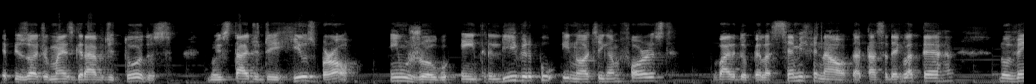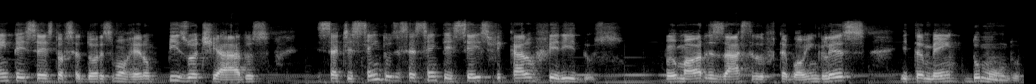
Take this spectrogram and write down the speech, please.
episódio mais grave de todos, no estádio de Hillsborough, em um jogo entre Liverpool e Nottingham Forest, válido pela semifinal da Taça da Inglaterra, 96 torcedores morreram pisoteados e 766 ficaram feridos. Foi o maior desastre do futebol inglês e também do mundo.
